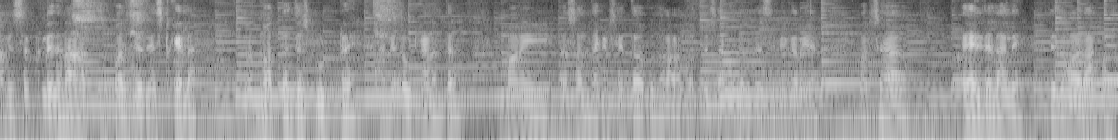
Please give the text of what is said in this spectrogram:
आम्ही सगळेजण दुपारची रेस्ट केला. प्रज्ञू आत्ता जस्ट उठतोय आणि तो उठल्यानंतर मग आम्ही संध्याकाळी शेतावर पण जाणार आहोत. त्याच्या अगोदर रेसिपी करूया. वरच्या तयारीला लागले ते तुम्हाला दाखवतो.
